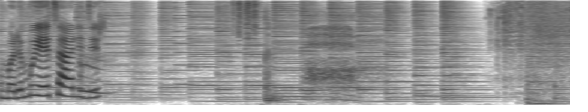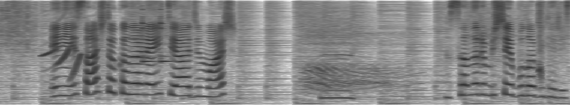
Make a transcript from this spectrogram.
Umarım bu yeterlidir. En iyi saç tokalarına ihtiyacım var. Hmm, sanırım bir şey bulabiliriz.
